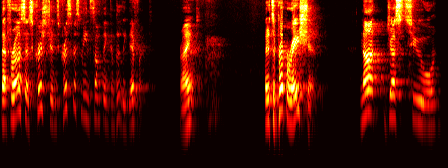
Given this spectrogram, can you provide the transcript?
That for us as Christians, Christmas means something completely different right? That it's a preparation, not just to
